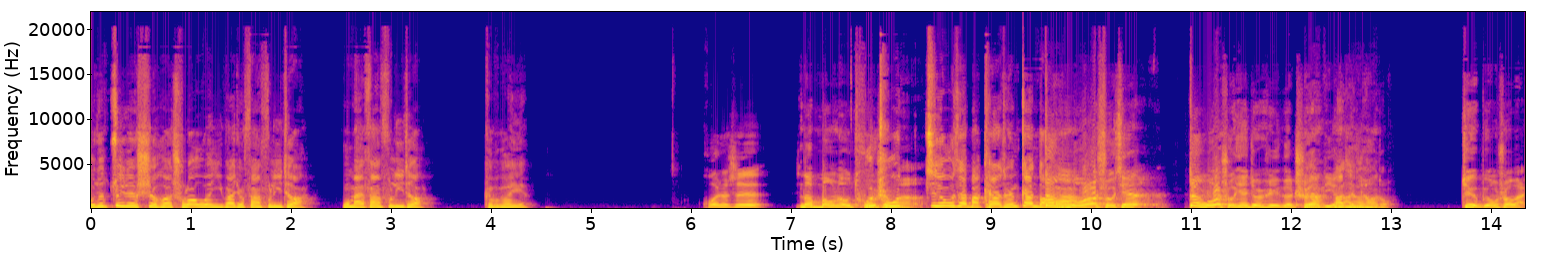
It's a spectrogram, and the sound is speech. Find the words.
我觉得最最适合除了欧文以外，就范弗利特。我买范弗利特，可不可以？或者是那猛龙我图什么？季后赛把凯尔特人干倒了邓，罗首先，邓罗首先就是一个彻底垃圾合同这个不用说吧？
